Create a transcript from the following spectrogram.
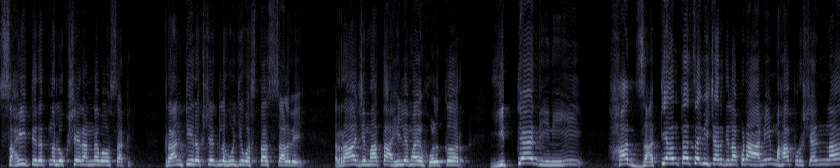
साहित्यरत्न लोकशाहीर अण्णाभाऊ साठे क्रांती रक्षक लहुजी वस्ताद साळवे राजमाता अहिल्यामाई होळकर इत्यादींनी हा जात्यांताचा विचार दिला. पण आम्ही महापुरुषांना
